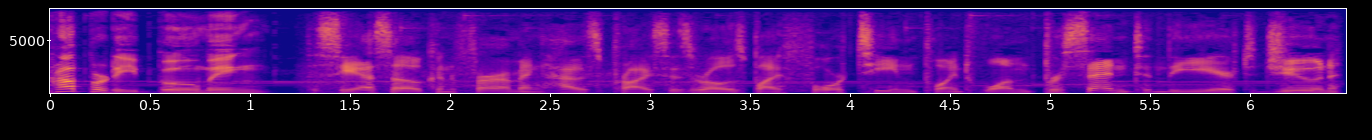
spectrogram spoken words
Property booming. The CSO confirming house prices rose by 14.1% in the year to June,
